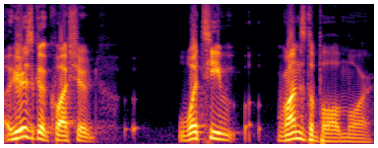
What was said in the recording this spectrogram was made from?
Here's a good question: What team runs the ball more?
